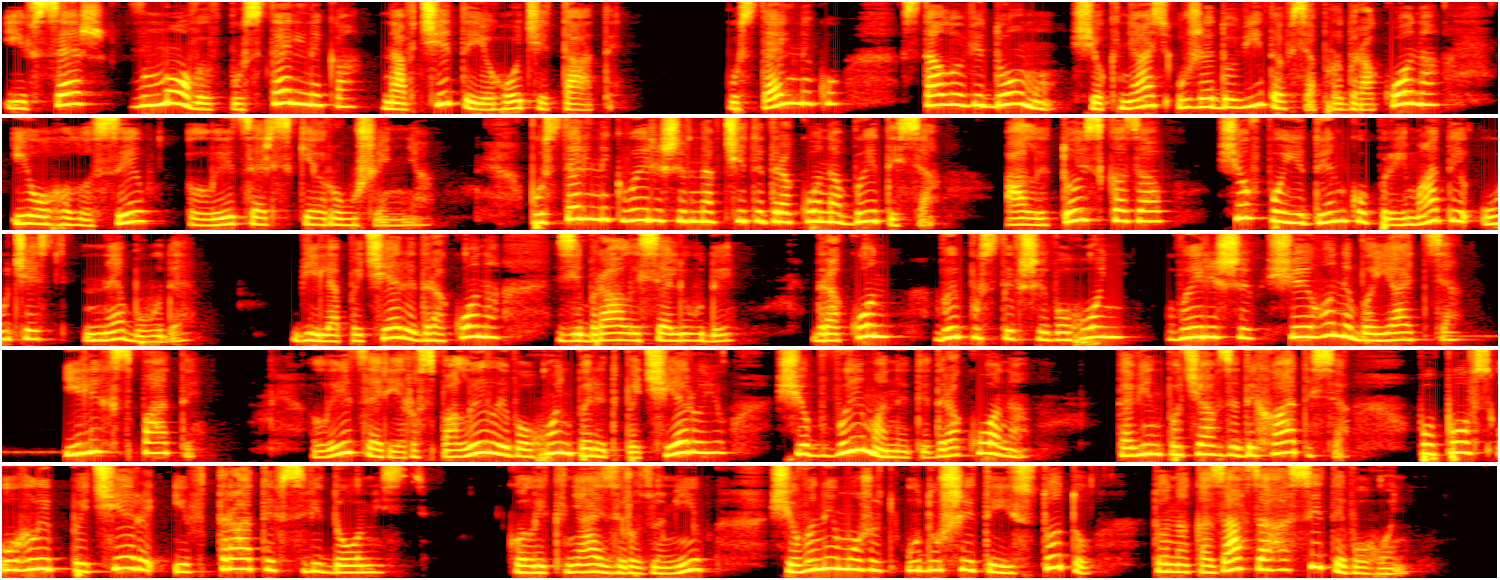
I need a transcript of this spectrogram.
і все ж вмовив пустельника навчити його читати. Пустельнику стало відомо, що князь уже довідався про дракона і оголосив лицарське рушення. Пустельник вирішив навчити дракона битися, але той сказав, що в поєдинку приймати участь не буде. Біля печери дракона зібралися люди. Дракон, випустивши вогонь, вирішив, що його не бояться, і ліг спати. Лицарі розпалили вогонь перед печерою, щоб виманити дракона, та він почав задихатися, поповз у глиб печери і втратив свідомість. Коли князь зрозумів, що вони можуть удушити істоту, то наказав загасити вогонь,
